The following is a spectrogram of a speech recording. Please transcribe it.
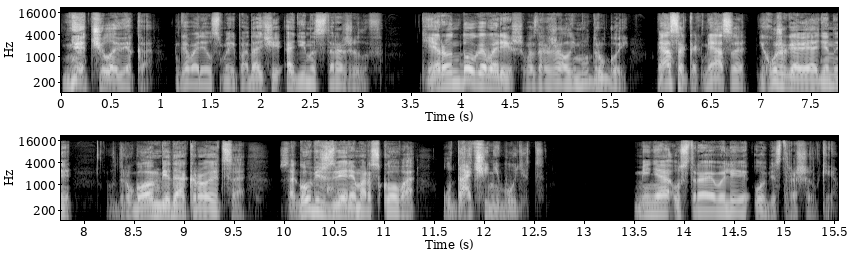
нет человека», — говорил с моей подачи один из сторожилов. «Ерунду говоришь», — возражал ему другой. Мясо как мясо, не хуже говядины. В другом беда кроется. Загубишь зверя морского, удачи не будет. Меня устраивали обе страшилки.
